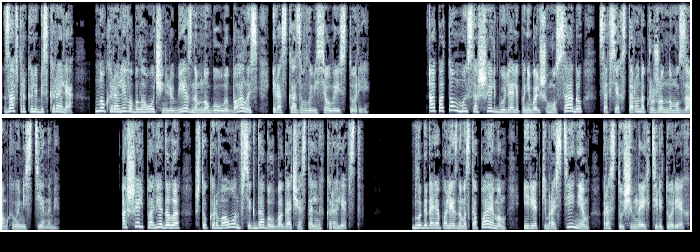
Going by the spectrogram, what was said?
завтракали без короля, но королева была очень любезна, много улыбалась и рассказывала веселые истории. А потом мы с Ашель гуляли по небольшому саду, со всех сторон окруженному замковыми стенами. Ашель поведала, что Карваон всегда был богаче остальных королевств. Благодаря полезным ископаемым и редким растениям, растущим на их территориях,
